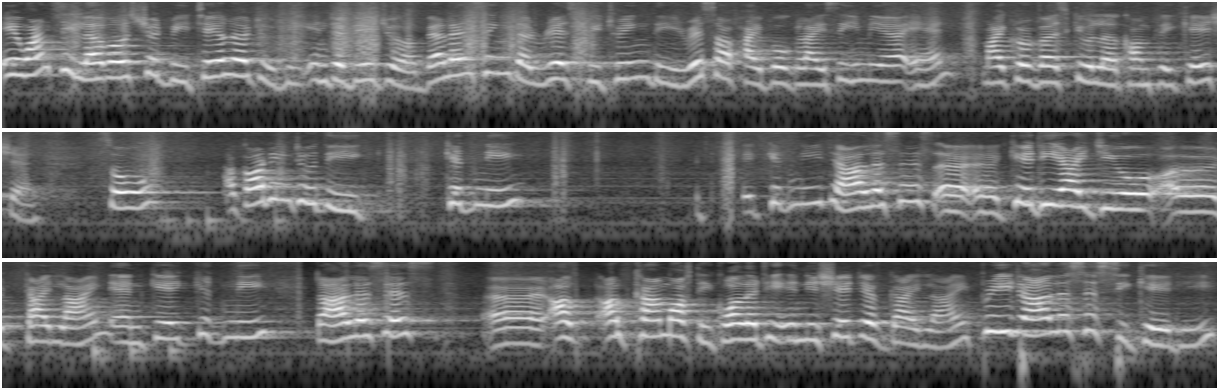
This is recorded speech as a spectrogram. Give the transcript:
a1C levels should be tailored to the individual, balancing the risk between the risk of hypoglycemia and microvascular complication. So according to the kidney, kidney dialysis, uh, uh, KDIGO uh, guideline and kidney dialysis uh, out outcome of the quality initiative guideline, pre-dialysis CKD,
